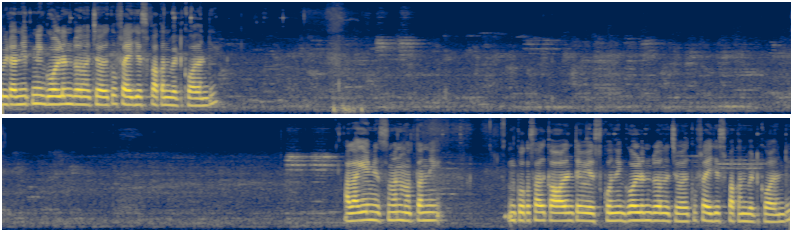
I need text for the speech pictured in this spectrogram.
వీటన్నిటిని గోల్డెన్ బ్రౌన్ వచ్చే వరకు ఫ్రై చేసి పక్కన పెట్టుకోవాలండి. అలాగే మిశ్రమాన్ని మొత్తాన్ని ఇంకొకసారి కావాలంటే వేసుకొని గోల్డెన్ బ్రౌన్ వచ్చే వరకు ఫ్రై చేసి పక్కన పెట్టుకోవాలండి.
